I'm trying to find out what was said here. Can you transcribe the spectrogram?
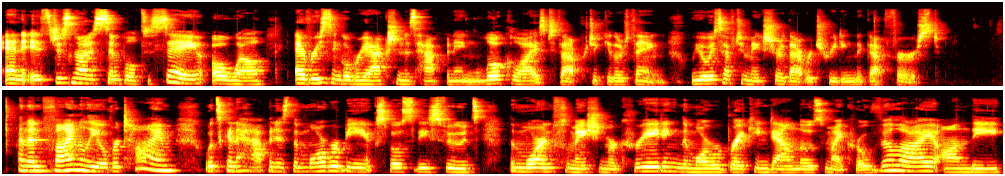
And it's just not as simple to say, oh, well, every single reaction is happening localized to that particular thing. We always have to make sure that we're treating the gut first. And then finally, over time, what's going to happen is the more we're being exposed to these foods, the more inflammation we're creating, the more we're breaking down those microvilli on the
